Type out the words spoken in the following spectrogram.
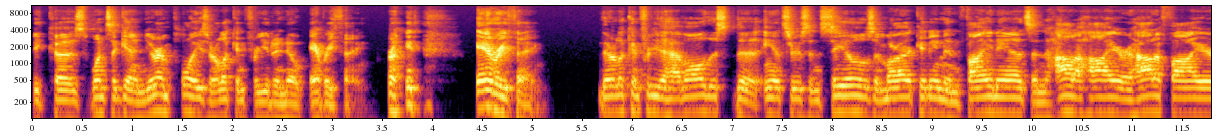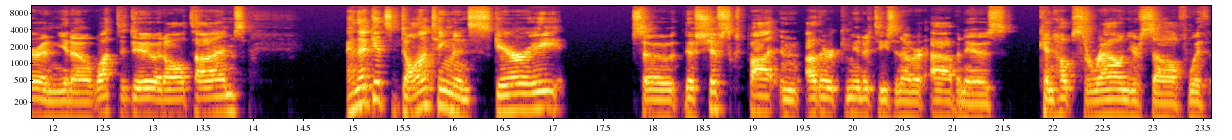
Because once again, your employees are looking for you to know everything, right? everything. They're looking for you to have all this the answers in sales and marketing and finance and how to hire, how to fire, and you know what to do at all times. And that gets daunting and scary. So the shift spot and other communities and other avenues can help surround yourself with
